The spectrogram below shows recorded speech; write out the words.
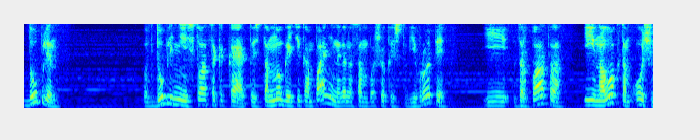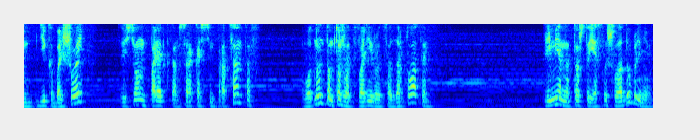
Дублин, в Дублине ситуация какая? То есть там много IT-компаний, наверное, самое большое количество в Европе, и зарплата, и налог там очень дико большой, то есть он порядка там 47%. Вот, ну, он там тоже от, варьируется от зарплаты. Примерно то, что я слышал о Дублине,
